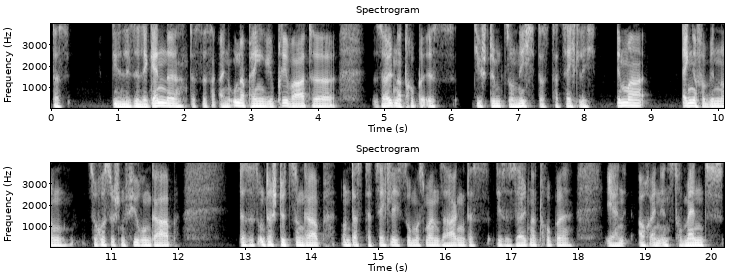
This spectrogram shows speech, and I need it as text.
dass diese Legende, dass es eine unabhängige private Söldnertruppe ist, die stimmt so nicht, dass tatsächlich immer enge Verbindungen zur russischen Führung gab, dass es Unterstützung gab und dass tatsächlich, so muss man sagen, dass diese Söldnertruppe eher ein, auch ein Instrument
